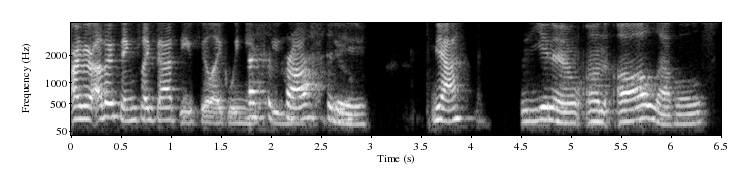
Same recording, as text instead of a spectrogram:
Are there other things like that that you feel like we need reciprocity? Yeah. You know, on all levels,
